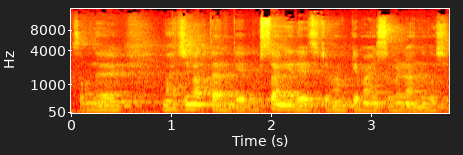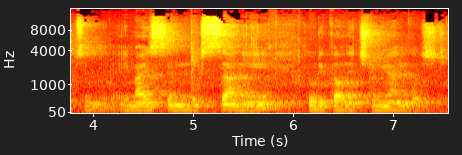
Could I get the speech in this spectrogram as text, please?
그래서 오늘 마지막 단계 묵상에 대해서 좀 함께 말씀을 나누고 싶습니다. 이 말씀 묵상이 우리 가운데 중요한 것이죠.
